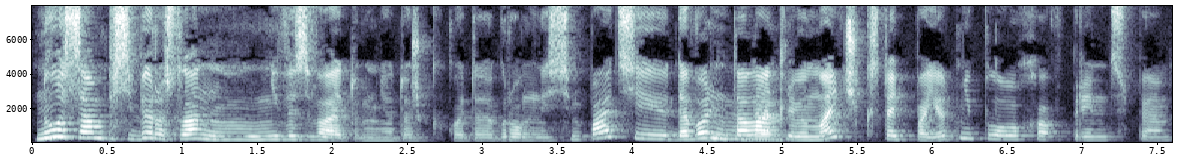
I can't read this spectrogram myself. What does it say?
Ну, сам по себе Руслан не вызывает у меня тоже какой-то огромной симпатии. Довольно Ну да. талантливый мальчик, кстати, поет неплохо, в принципе.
